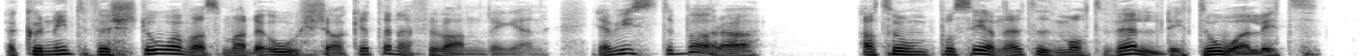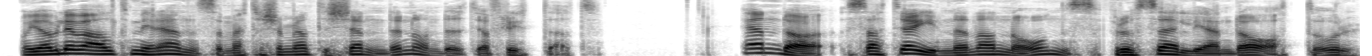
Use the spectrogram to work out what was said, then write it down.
Jag kunde inte förstå vad som hade orsakat den här förvandlingen. Jag visste bara att hon på senare tid mått väldigt dåligt och jag blev allt mer ensam eftersom jag inte kände någon dit jag flyttat. En dag satte jag in en annons för att sälja en dator.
